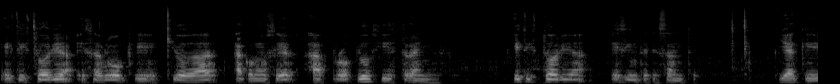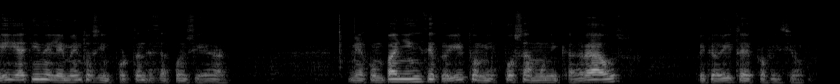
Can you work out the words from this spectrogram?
esta historia es algo que quiero dar a conocer a propios y extraños. Esta historia es interesante, ya que ella tiene elementos importantes a considerar. Me acompaña en este proyecto mi esposa Mónica Graus, periodista de profesión.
